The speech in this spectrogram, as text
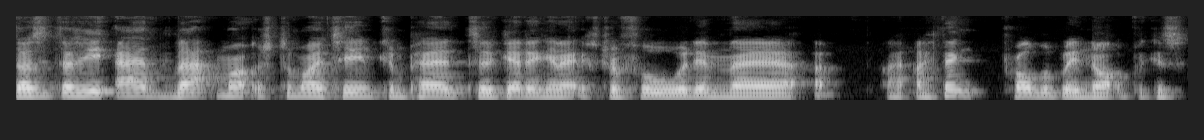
Does does he add that much to my team compared to getting an extra forward in there? I, I think probably not because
